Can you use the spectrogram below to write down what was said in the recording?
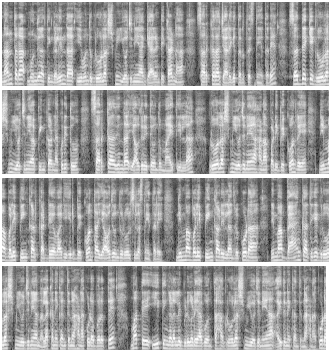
ನಂತರ ಮುಂದಿನ ತಿಂಗಳಿಂದ ಈ ಒಂದು ಗೃಹಲಕ್ಷ್ಮಿ ಯೋಜನೆಯ ಗ್ಯಾರಂಟಿ ಕಾರ್ಡ್ನ ಸರ್ಕಾರ ಜಾರಿಗೆ ತರುತ್ತೆ ಸ್ನೇಹಿತರೆ. ಸದ್ಯಕ್ಕೆ ಗೃಹಲಕ್ಷ್ಮಿ ಯೋಜನೆಯ ಪಿನ್ ಕಾರ್ಡ್ನ ಕುರಿತು ಸರ್ಕಾರದಿಂದ ಯಾವುದೇ ರೀತಿಯ ಒಂದು ಮಾಹಿತಿ ಇಲ್ಲ. ಗೃಹಲಕ್ಷ್ಮಿ ಯೋಜನೆಯ ಹಣ ಪಡಿಬೇಕು ಅಂದರೆ ನಿಮ್ಮ ಬಳಿ ಪಿನ್ ಕಾರ್ಡ್ ಕಡ್ಡಾಯವಾಗಿ ಇರಬೇಕು ಅಂತ ಯಾವುದೇ ಒಂದು ರೂಲ್ಸ್ ಇಲ್ಲ ಸ್ನೇಹಿತರೆ. ನಿಮ್ಮ ಬಳಿ ಪಿನ್ ಕಾರ್ಡ್ ಇಲ್ಲ ಅಂದರೂ ಕೂಡ ನಿಮ್ಮ ಬ್ಯಾಂಕ್ ಖಾತೆಗೆ ಗೃಹಲಕ್ಷ್ಮಿ ಯೋಜನೆಯ ನಾಲ್ಕನೇ ಕಂತಿನ ಹಣ ಕೂಡ ಬರುತ್ತೆ. ಮತ್ತು ಈ ತಿಂಗಳಲ್ಲಿ ಬಿಡುಗಡೆಯಾಗುವಂತಹ ಗೃಹಲಕ್ಷ್ಮಿ ಯೋಜನೆಯ ಐದನೇ ಕಂತಿನ ಹಣ ಕೂಡ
